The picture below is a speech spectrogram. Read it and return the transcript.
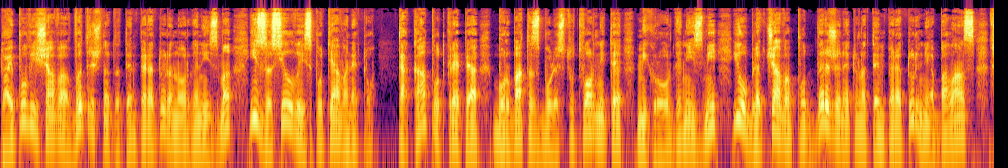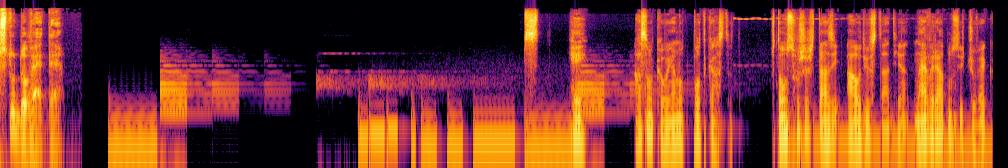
Той повишава вътрешната температура на организма и засилва изпотяването. Така подкрепя борбата с болестотворните микроорганизми и облегчава поддържането на температурния баланс в студовете. Пст, хей, аз съм Калян от подкастът. Щом слушаш тази аудиостатия, най-вероятно си човек,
